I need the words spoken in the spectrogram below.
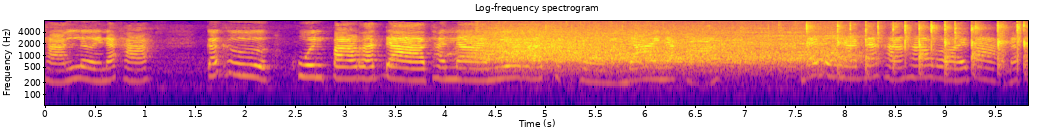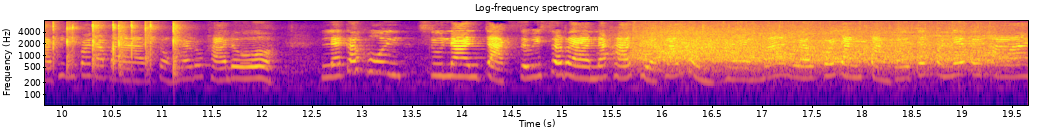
ชั้นเลยนะคะ ก็คือคุณปารัตดาธนานิรัชพรได้นะคะ ได้โบนัสนะคะ 500 บาทนะคะ พี่นิปนาปาส่งให้ลูกค้าดู และก็คุณสุนันจากสวิตเซอร์แลนด์นะคะ เสียค่าส่งแพงมากแล้วก็ยังสั่งคอลลาเจนคอนเน่ไปทาน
